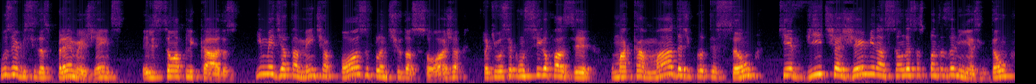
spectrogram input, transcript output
Os herbicidas pré-emergentes, eles são aplicados imediatamente após o plantio da soja, para que você consiga fazer uma camada de proteção que evite a germinação dessas plantas daninhas. Então,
